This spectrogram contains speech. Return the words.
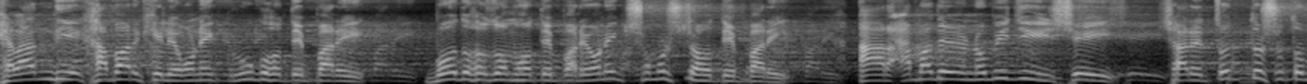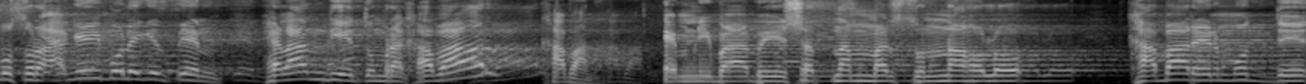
হেলান দিয়ে খাবার খেলে অনেক রোগ হতে পারে বোধ হজম হতে পারে, অনেক সমস্যা হতে পারে। আর আমাদের নবীজি সেই সাড়ে চোদ্দ শত বছর আগেই বলে গেছেন, হেলান দিয়ে তোমরা খাবার খাবা না। এমনি ভাবে সাত নাম্বার সুন্না হলো, খাবারের মধ্যে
